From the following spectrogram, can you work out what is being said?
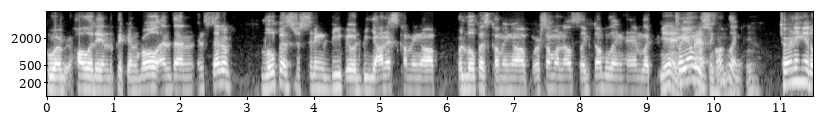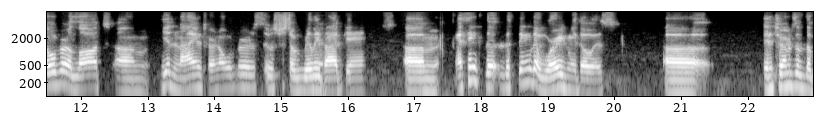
whoever Holiday in the pick and roll, and then instead of Lopez just sitting deep, it would be Giannis coming up or Lopez coming up or someone else like doubling him. Like yeah, Trae Young was struggling, yeah. turning it over a lot. Um, he had nine turnovers. It was just a really yeah. bad game. Um, I think the the thing that worried me though is, uh, in terms of the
